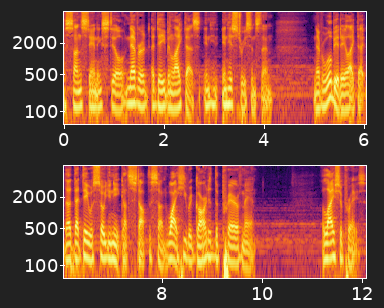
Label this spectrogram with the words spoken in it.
The sun standing still. Never a day been like that in, in history since then. Never will be a day like that. That, that day was so unique. God stopped the sun. Why? He regarded the prayer of man. Elisha prays.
